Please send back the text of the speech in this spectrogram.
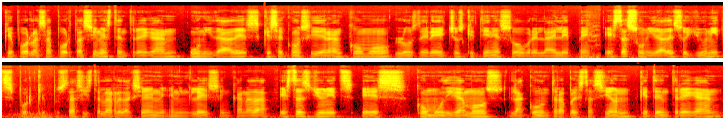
que por las aportaciones te entregan unidades que se consideran como los derechos que tienes sobre la LP. Estas unidades o units, porque pues así está la redacción en, inglés en Canadá. Estas units es como digamos la contraprestación que te entregan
